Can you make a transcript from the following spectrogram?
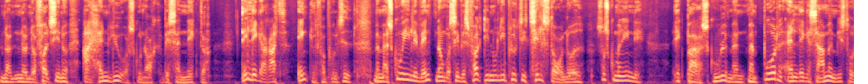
når, når, når folk siger noget, at ah, han lyver sgu nok, hvis han nægter. Det ligger ret enkelt for politiet. Men man skulle egentlig vente om at se, hvis folk de nu lige pludselig tilstår noget, så skulle man egentlig ikke bare skulle, man, man burde anlægge samme mistro.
